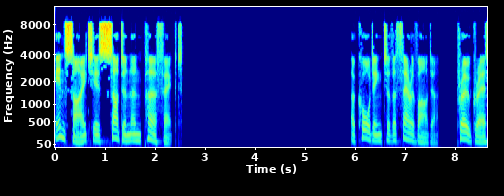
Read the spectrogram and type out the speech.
Insight is sudden and perfect. According to the Theravada, Progress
